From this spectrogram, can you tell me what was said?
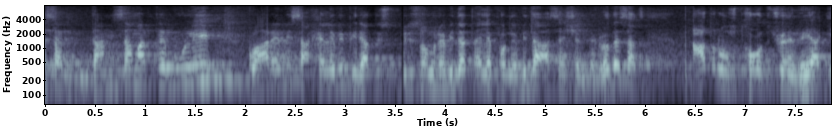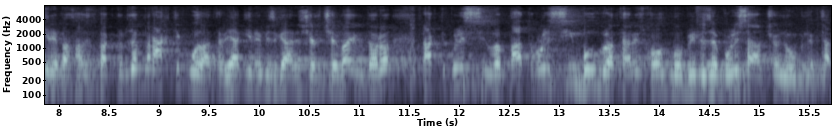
ეს არის დამისამართებული გვარები, სახელები, პირადისომრები და ტელეფონები და ასე შემდეგ. როდესაც პატრულს თხოვთ ჩვენ რეაგირებას ასეთ ფაქტებზე, პრაქტიკულად რეაგირების გარეშე რჩება, იმიტომ რომ პრაქტიკული პატრული სიმბოლურად არის მხოლოდ მობილიზებული საარჩევნო უბნებთან.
